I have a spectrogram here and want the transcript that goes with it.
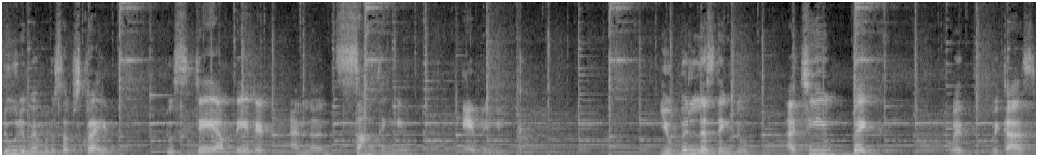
Do remember to subscribe to stay updated and learn something new every week. You've been listening to Achieve Big with Vikas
